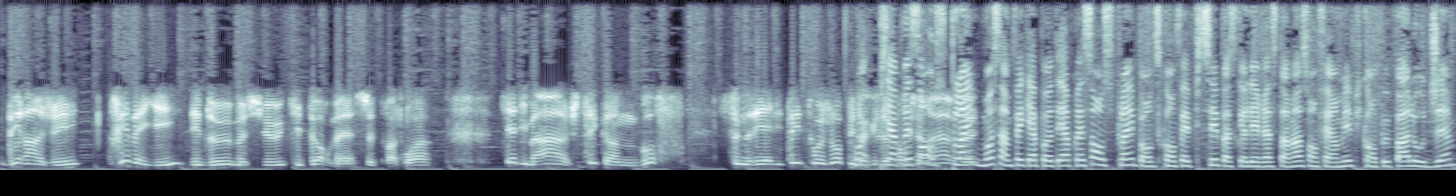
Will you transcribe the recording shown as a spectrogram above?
déranger, réveiller les deux messieurs qui dormaient sur le trottoir. Quelle image, tu comme bouffe. C'est une réalité toujours. Puis, Ouais, le- puis le après ça, on se plaint. Moi, ça me fait capoter. Après ça, on se plaint puis on dit qu'on fait pitié parce que les restaurants sont fermés puis qu'on peut pas aller au gym.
